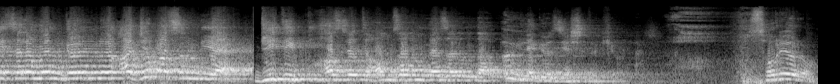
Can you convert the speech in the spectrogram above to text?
Aleyhisselam'ın gönlü acımasın diye gidip Hazreti Hamza'nın mezarında öyle gözyaşı döküyorlar. Soruyorum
